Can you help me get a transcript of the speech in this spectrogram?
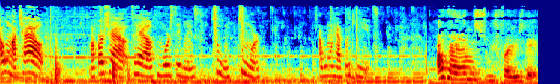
I want my child. My first child to have more siblings. Two, two more. I want to have three kids. Okay, let me rephrase that.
